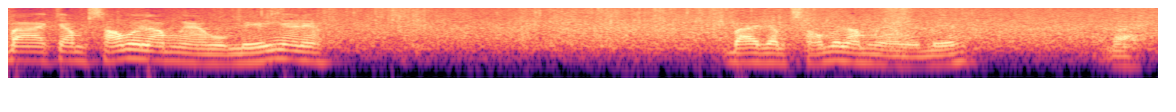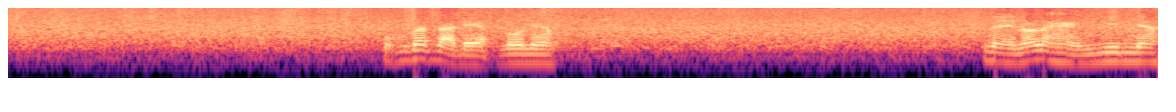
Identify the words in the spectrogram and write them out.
365 ngàn một miếng nha nè 365 ngàn một miếng. Đây. Cũng rất là đẹp luôn em. Này, nó là hàng zin nha.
